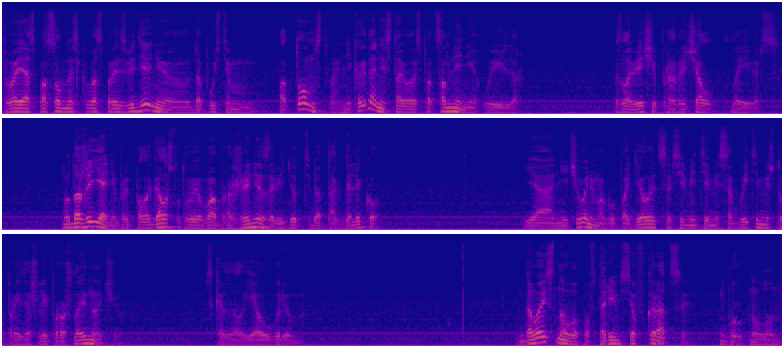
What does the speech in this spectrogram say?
Твоя способность к воспроизведению, допустим, потомства, никогда не ставилась под сомнение, Уиллер. Зловеще прорычал Лейверс. Но даже я не предполагал, что твое воображение заведет тебя так далеко. Я ничего не могу поделать со всеми теми событиями, что произошли прошлой ночью, сказал я угрюмо. Давай снова повторим все вкратце, буркнул он.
